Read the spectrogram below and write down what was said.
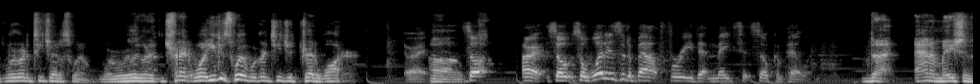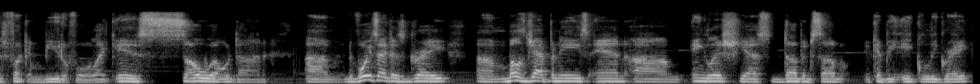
To, we're gonna teach you how to swim. We're really gonna tread. Well, you can swim. We're gonna teach you to tread water. All right. Um, So, all right. So, so what is it about Free that makes it so compelling? the animation is fucking beautiful. Like it is so well done. Um, the voice actor is great. Um, both Japanese and um, English, yes, dub and sub, it can be equally great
